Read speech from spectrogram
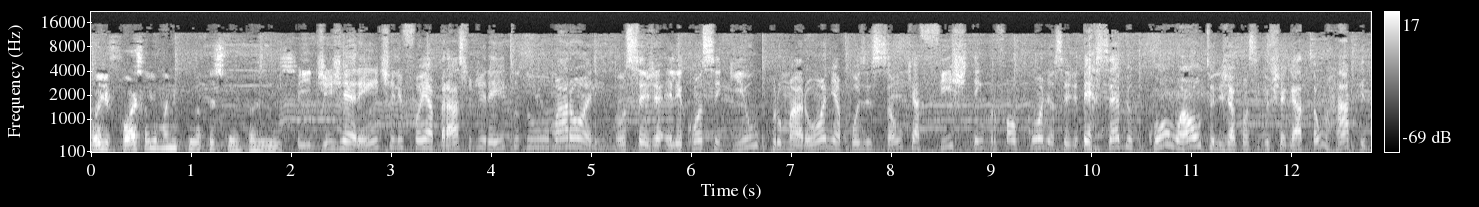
Ou ele força ou ele manipula a pessoa a fazer isso. E de gerente ele foi abraço direito do Maroni. Ou seja, ele conseguiu pro Maroni a posição que a Fish tem pro Falcone. Ou seja, percebe o quão alto ele já conseguiu chegar tão rápido.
